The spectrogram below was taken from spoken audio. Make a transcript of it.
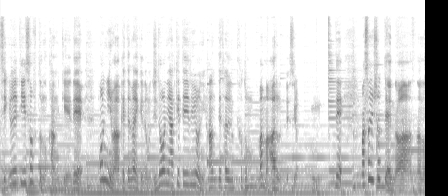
セキュリティソフトの関係で、本人は開けてないけども、自動に開けているように判定されることもまあまああるんですよ。うん、で、まあそういう人っていうのは、あの、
